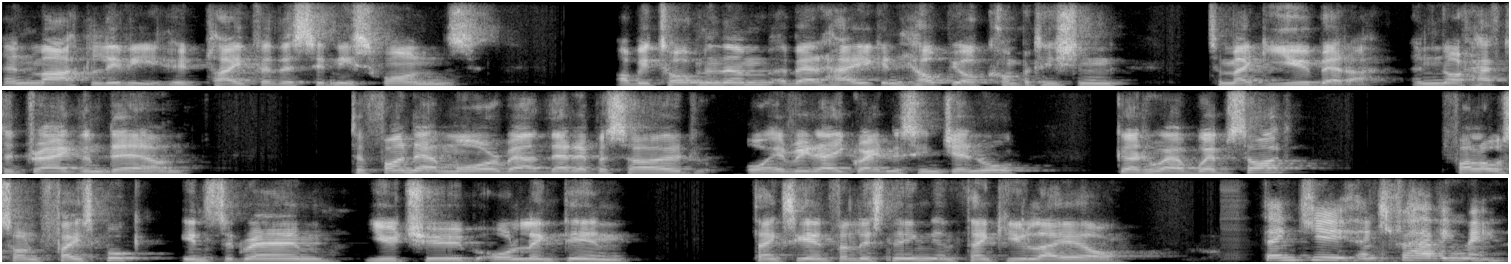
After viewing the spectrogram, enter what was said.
and Mark Livy, who played for the Sydney Swans. I'll be talking to them about how you can help your competition to make you better and not have to drag them down. To find out more about that episode or everyday greatness in general, go to our website, follow us on Facebook, Instagram, YouTube, or LinkedIn. Thanks again for listening, and thank you, Lael. Thank you. Thank you for having me.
